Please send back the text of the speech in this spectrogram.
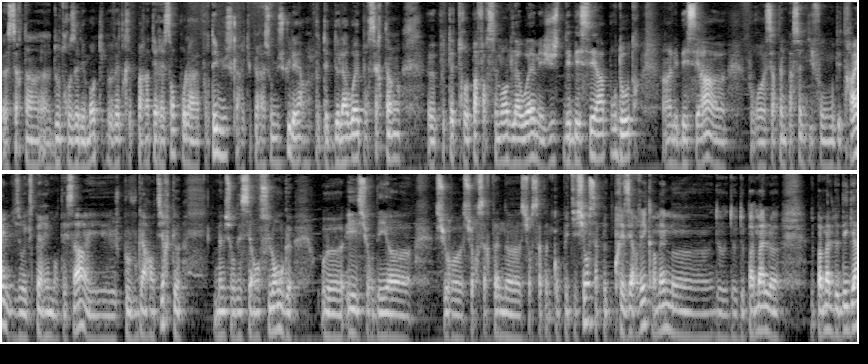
euh, certains d'autres éléments qui peuvent être pas intéressants pour, la, pour tes muscles, la récupération musculaire. Peut-être de la whey pour certains, euh, peut-être pas forcément de la whey, mais juste des BCA pour d'autres. Hein. les BCA, pour certaines personnes qui font des trails, ils ont expérimenté ça et je peux vous garantir que même sur des séances longues euh, et euh, euh, sur certaines compétitions ça peut te préserver quand même de, pas mal de dégâts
